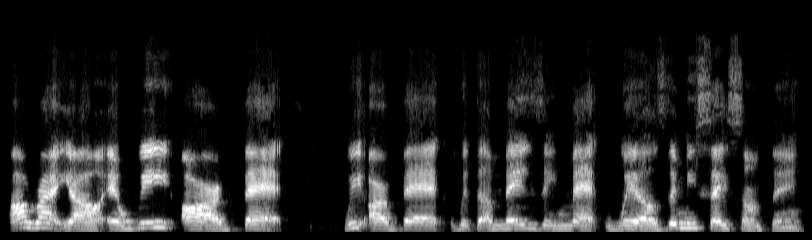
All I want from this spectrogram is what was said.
All right, y'all. And we are back. We are back with the amazing Mac Wells. Let me say something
